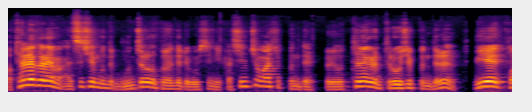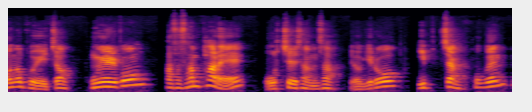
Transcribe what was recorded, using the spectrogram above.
어, 텔레그램 안 쓰시는 분들은 문자로도 보내드리고 있으니까 신청하실 분들 그리고 텔레그램 들어오실 분들은 위에 번호 보이죠? 010-4438에 5734 여기로 입장 혹은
